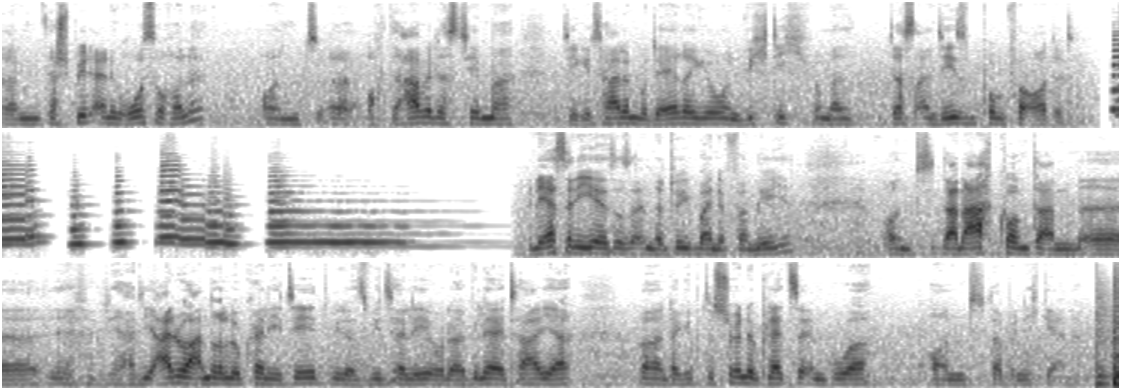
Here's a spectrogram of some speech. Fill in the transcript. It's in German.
Ähm, das spielt eine große Rolle. Und auch da wird das Thema digitale Modellregion wichtig, wenn man das an diesem Punkt verortet. In erster Linie ist es natürlich meine Familie. Und danach kommt dann äh, ja, die eine oder andere Lokalität, wie das Vitale oder Villa Italia. Äh, da gibt es schöne Plätze in Bur und da bin ich gerne.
